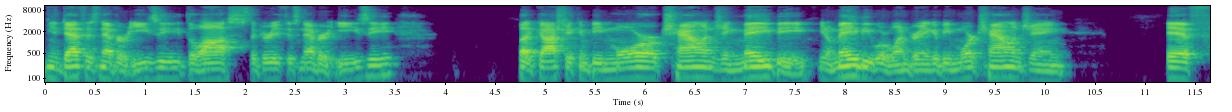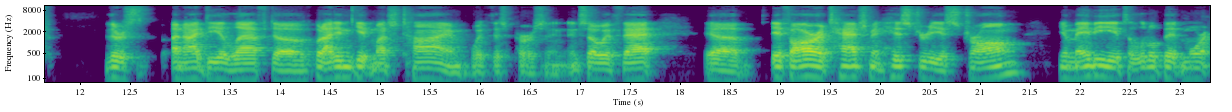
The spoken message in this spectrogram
you know, death is never easy the loss the grief is never easy but gosh it can be more challenging maybe you know maybe we're wondering it could be more challenging if there's an idea left of, but I didn't get much time with this person. And so if that, uh, if our attachment history is strong, you know, maybe it's a little bit more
